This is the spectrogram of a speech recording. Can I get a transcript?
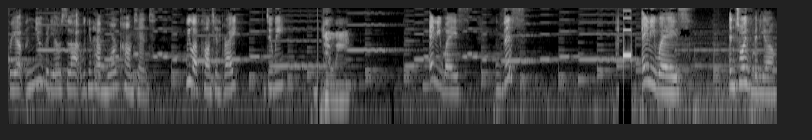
free up new videos so that we can have more content. We love content, right? Do we? Do we? Anyways, this. Anyways, enjoy the video.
